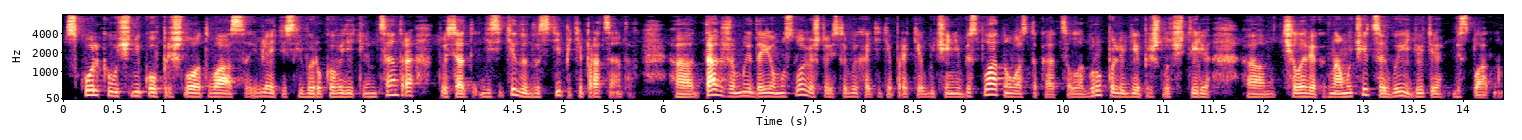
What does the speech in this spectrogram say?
сколько учеников пришло от вас, являетесь ли вы руководителем центра, то есть от 10 до 25 процентов. Э, также мы даем условие, что если вы хотите пройти обучение бесплатно, у вас такая целая группа людей, пришло 4 человека к нам учиться, и вы идете бесплатно.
